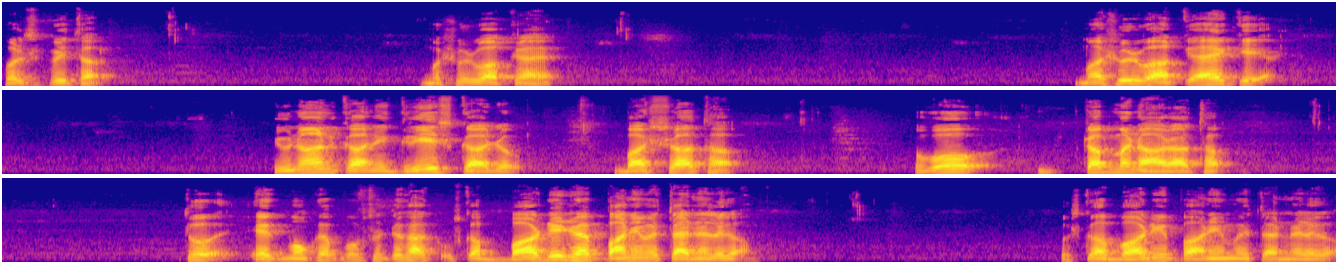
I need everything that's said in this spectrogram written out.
فلسفی تھا مشہور واقعہ ہے مشہور واقعہ ہے کہ یونان کا یعنی گریس کا جو بادشاہ تھا وہ ٹب میں رہا تھا تو ایک موقع پر اس نے دیکھا کہ اس کا باڈی جو ہے پانی میں تیرنے لگا اس کا باڈی پانی میں تیرنے لگا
